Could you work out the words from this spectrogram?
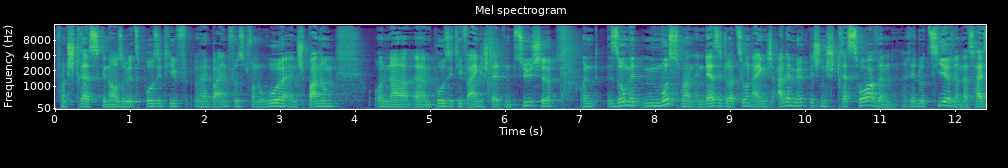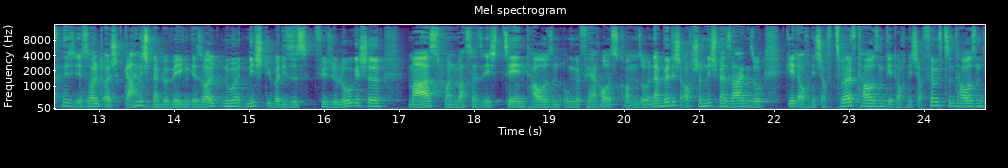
von Stress, genauso wird es positiv äh, beeinflusst von Ruhe, Entspannung und einer ähm, positiv eingestellten Psyche. Und somit muss man in der Situation eigentlich alle möglichen Stressoren reduzieren. Das heißt nicht, ihr sollt euch gar nicht mehr bewegen, ihr sollt nur nicht über dieses physiologische Maß von, was weiß ich, 10.000 ungefähr rauskommen. So, und dann würde ich auch schon nicht mehr sagen, so, geht auch nicht auf 12.000, geht auch nicht auf 15.000,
